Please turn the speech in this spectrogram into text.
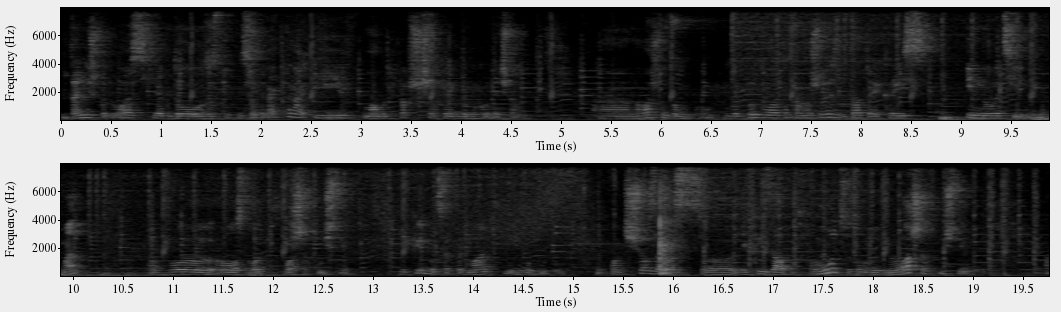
Питання ж до вас як до заступниці директора і, мабуть, в першу чергу як до викладача. Е, На вашу думку, якби була така можливість додати якийсь інноваційний предмет в розклад ваших учнів, який би це предмет міг би бути? От що зараз, е, який запит формується з огляду на ваших учнів, е,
